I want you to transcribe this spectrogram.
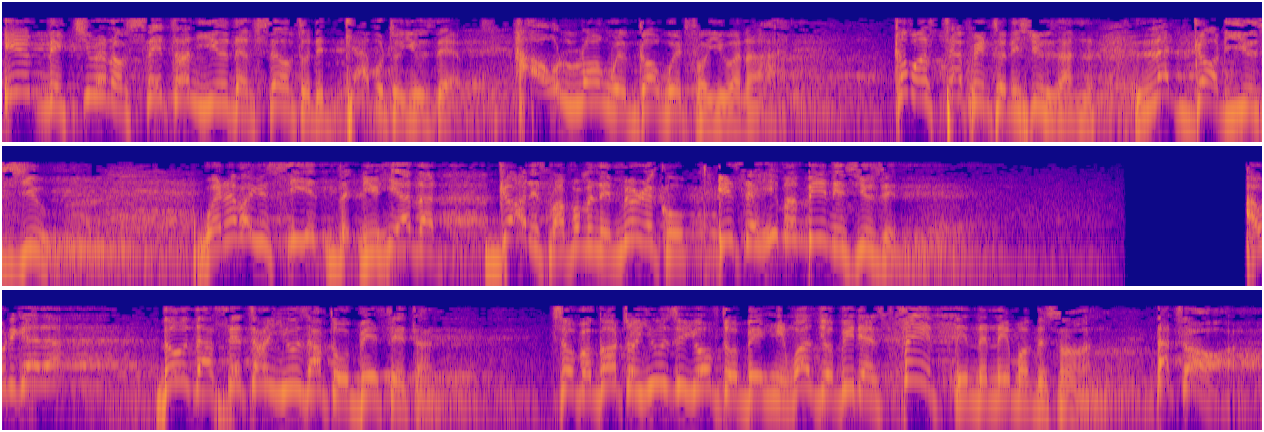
If the children of Satan yield themselves to the devil to use them, how long will God wait for you and I? Come on, step into the shoes and let God use you. Whenever you see it, you hear that God is performing a miracle, it's a human being is using. Are we together? Those that Satan use have to obey Satan. So for God to use you, you have to obey Him. What's the obedience? Faith in the name of the Son. That's all.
